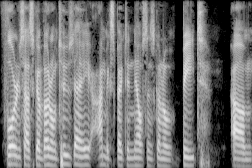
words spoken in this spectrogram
Florida decides to go vote on Tuesday. I'm expecting Nelson's going to beat um,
